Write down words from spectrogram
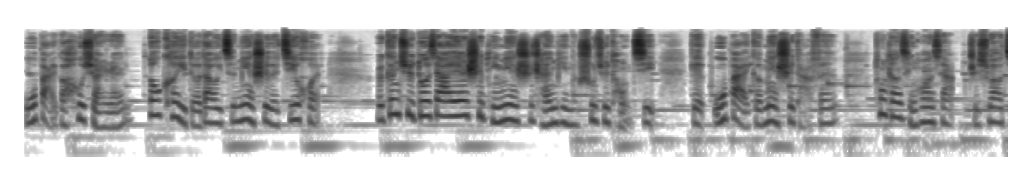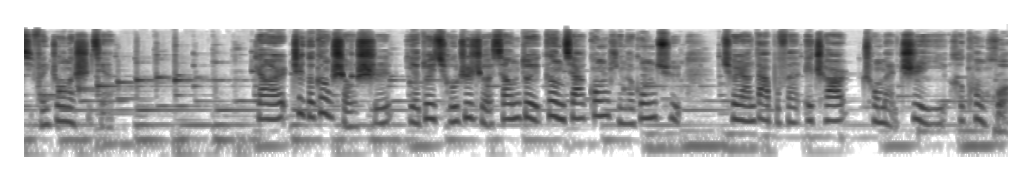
五百个候选人都可以得到一次面试的机会。而根据多家 AI 视频面试产品的数据统计，给五百个面试打分，通常情况下只需要几分钟的时间。然而，这个更省时，也对求职者相对更加公平的工具，却让大部分 HR 充满质疑和困惑。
